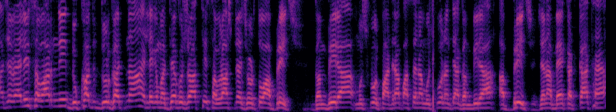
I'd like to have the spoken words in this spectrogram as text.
આજે વહેલી સવારની દુઃખદ દુર્ઘટના એટલે કે મધ્ય ગુજરાતથી સૌરાષ્ટ્રને જોડતો આ બ્રિજ. ગંભીરા મુજપુર, પાદરા પાસેના મુજપુર અને ત્યાં ગંભીરા આ બ્રિજ, જેના બે કટકા થયા.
